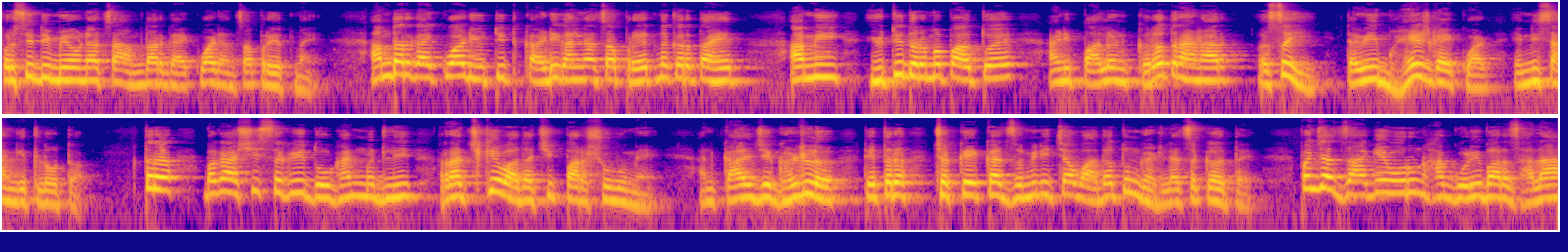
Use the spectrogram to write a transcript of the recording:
प्रसिद्धी मिळवण्याचा आमदार गायकवाड यांचा प्रयत्न आहे. आमदार गायकवाड युतीत काडी घालण्याचा प्रयत्न करत आहेत. आम्ही युती धर्म पाळतोय आणि पालन करत राहणार असंही त्यावेळी महेश गायकवाड यांनी सांगितलं होतं. तर बघा अशी सगळी दोघांमधली राजकीय वादाची पार्श्वभूमी आहे. आणि काल जे घडलं ते तर चक्क एका जमिनीच्या वादातून घडल्याचं कळत आहे पण ज्या जागेवरून हा गोळीबार झाला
